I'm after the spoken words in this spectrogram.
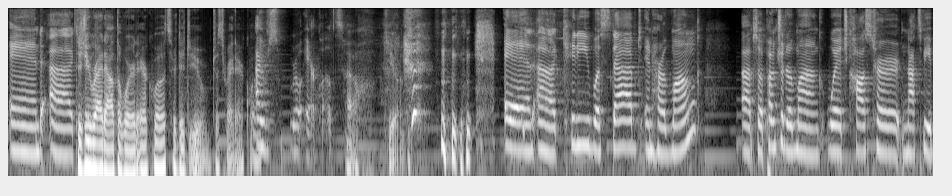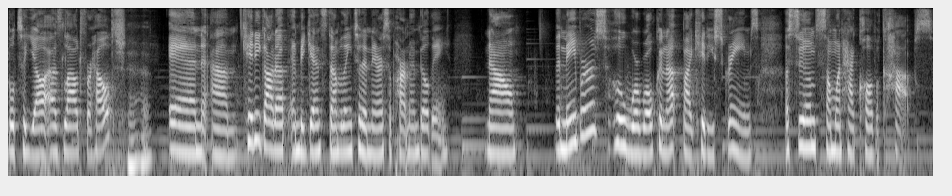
and uh Did you write out the word air quotes or did you just write air quotes? i just wrote air quotes oh, cute. and uh kitty was stabbed in her lung uh, so it punctured her lung which caused her not to be able to yell as loud for help Shit. and um, Kitty got up and began stumbling to the nearest apartment building. Now, the neighbors who were woken up by Kitty's screams assumed someone had called the cops,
